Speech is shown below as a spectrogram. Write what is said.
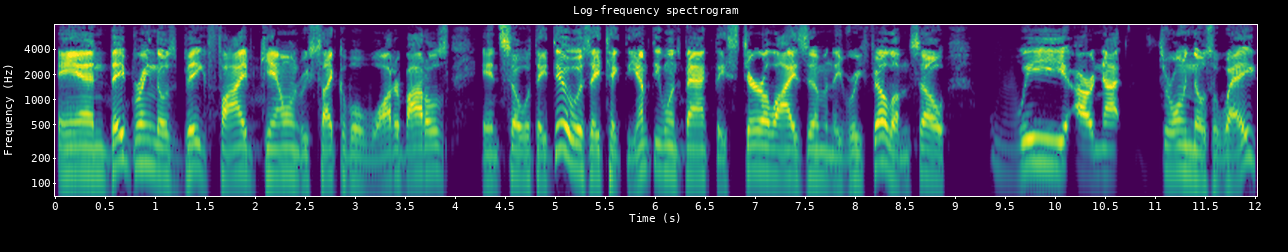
and they bring those big five gallon recyclable water bottles. And so what they do is they take the empty ones back, they sterilize them, and they refill them. So we are not throwing those away.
